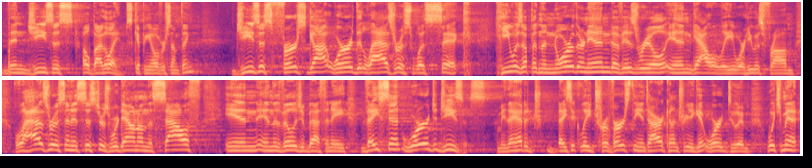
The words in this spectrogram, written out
Then Jesus, oh, by the way, skipping over something. Jesus first got word that Lazarus was sick. He was up in the northern end of Israel in Galilee, where he was from. Lazarus and his sisters were down on the south in, in the village of Bethany. They sent word to Jesus. I mean, they had to tr- basically traverse the entire country to get word to him, which meant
